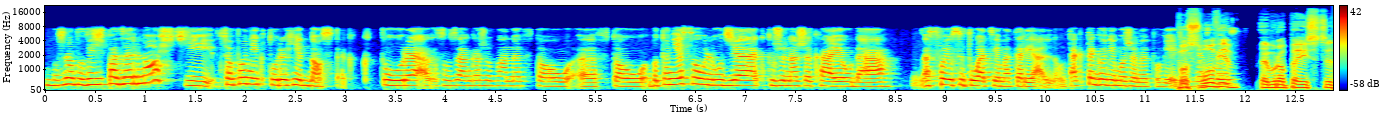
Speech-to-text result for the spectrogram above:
można powiedzieć, pazerności co po niektórych jednostek, które są zaangażowane w tą, w tą bo to nie są ludzie, którzy narzekają na, na swoją sytuację materialną. Tak, tego nie możemy powiedzieć. Posłowie jest... europejscy,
